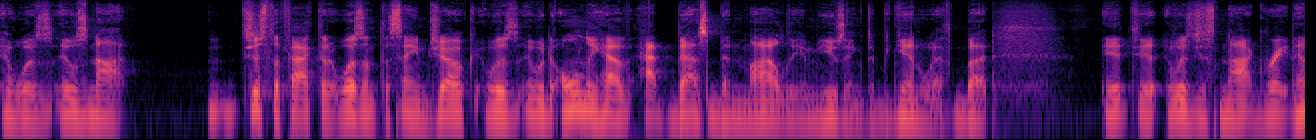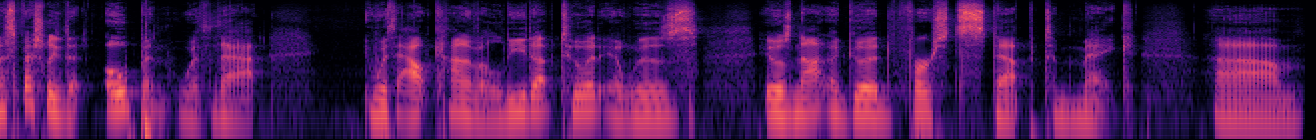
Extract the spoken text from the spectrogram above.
it was. It was not just the fact that it wasn't the same joke. It was. It would only have at best been mildly amusing to begin with, but it it was just not great, and especially to open with that without kind of a lead up to it. It was. It was not a good first step to make. Um,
